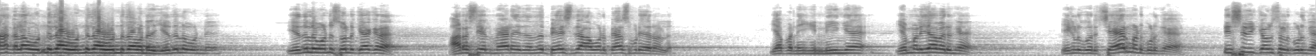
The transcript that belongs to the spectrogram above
நாங்களாம் ஒன்று தான் ஒன்று தான் ஒன்று தான் ஒன்று எதில் ஒன்று எதில் ஒன்று சொல்லு கேட்குற அரசியல் மேடை இதை வந்து பேசிதான் ஆகணும் பேச முடியாது ஏப்பா நீங்கள் நீங்கள் எம்எல்ஏயா வருங்க எங்களுக்கு ஒரு சேர்மன் கொடுங்க. டிஸ்ட்ரிக்ட் கவுன்சில் கொடுங்க.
